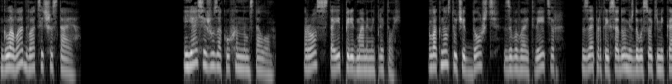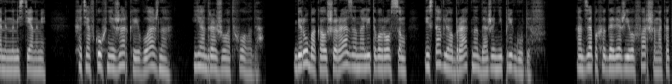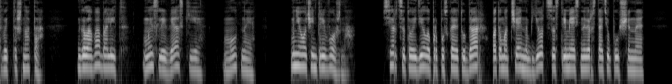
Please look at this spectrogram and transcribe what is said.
Глава двадцать шестая. Я сижу за кухонным столом. Росс стоит перед маминой плитой. В окно стучит дождь, завывает ветер, запертый в саду между высокими каменными стенами. Хотя в кухне жарко и влажно, я дрожу от холода. Беру бокал шираза, налитого Россом, и ставлю обратно, даже не пригубив. От запаха говяжьего фарша накатывает тошнота. Голова болит, Мысли вязкие, мутные. Мне очень тревожно. Сердце то и дело пропускает удар, потом отчаянно бьется, стремясь наверстать упущенное.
